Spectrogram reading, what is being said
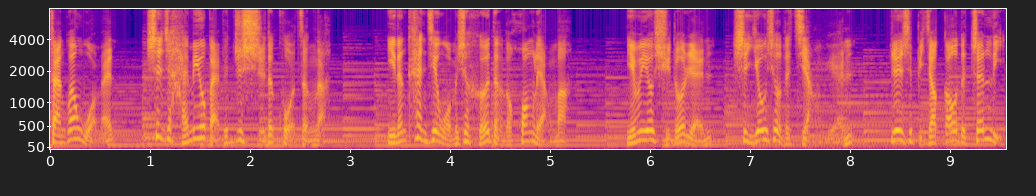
反观我们，甚至还没有百分之十的扩增呢。你能看见我们是何等的荒凉吗？你们有许多人是优秀的讲员，认识比较高的真理。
